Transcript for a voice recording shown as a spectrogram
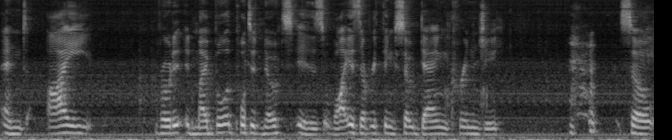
and I wrote it in my bullet pointed notes is why is everything so dang cringy? so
